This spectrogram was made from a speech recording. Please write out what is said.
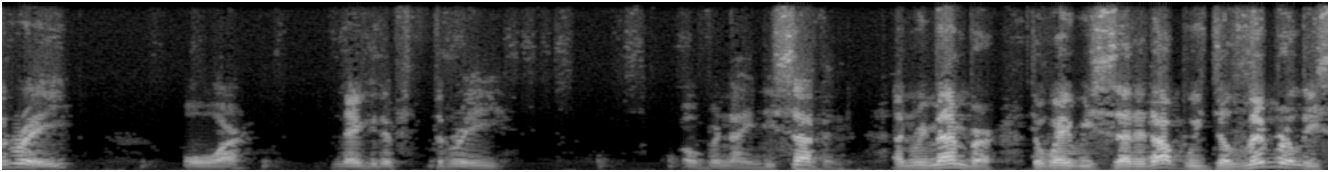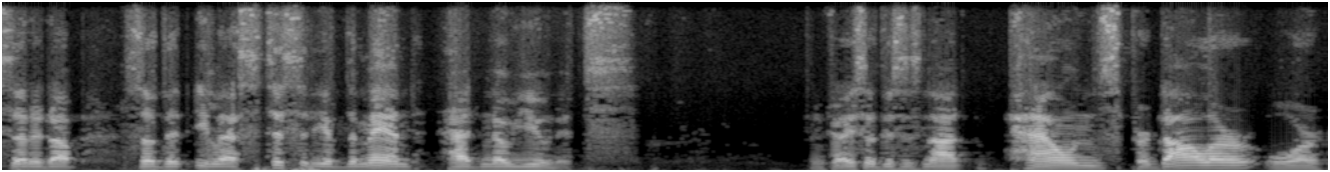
3 or negative 3 over 97. And remember, the way we set it up, we deliberately set it up so that elasticity of demand had no units. Okay, so this is not pounds per dollar or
